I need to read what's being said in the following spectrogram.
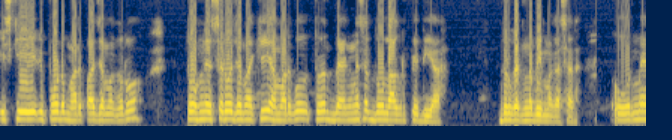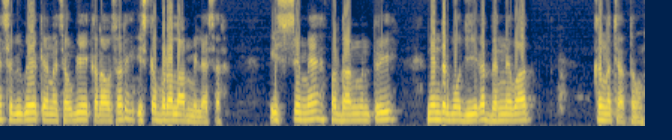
इसकी रिपोर्ट हमारे पास जमा करो। तो हमने सर वो जमा की, हमारे को तुरंत बैंक ने सर दो लाख रुपए दिया दुर्घटना बीमा का सर। और मैं सभी को ये कहना चाहूँगी, ये कराओ सर, इसका बड़ा लाभ मिला है सर। इससे मैं प्रधानमंत्री नरेंद्र मोदी जी का धन्यवाद करना चाहता हूँ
